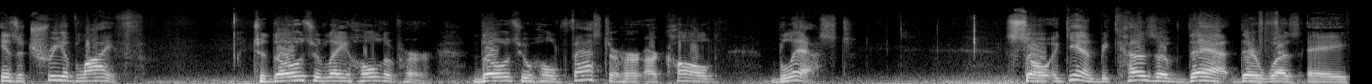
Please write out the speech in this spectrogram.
is a tree of life. To those who lay hold of her, those who hold fast to her are called blessed. So again, because of that, there was a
